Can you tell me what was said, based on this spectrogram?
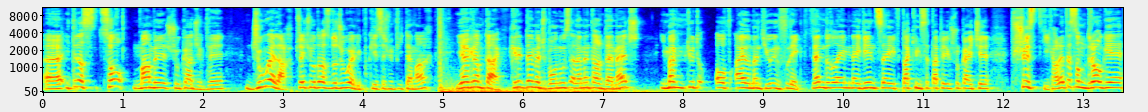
E, I teraz co mamy szukać w jewelach? Przejdźmy od razu do jeweli, póki jesteśmy w itemach. Ja gram tak, crit damage bonus, elemental damage i Magnitude of Ailment You Inflict. Ten dodaje mi najwięcej, w takim setupie szukajcie wszystkich, ale te są drogie,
